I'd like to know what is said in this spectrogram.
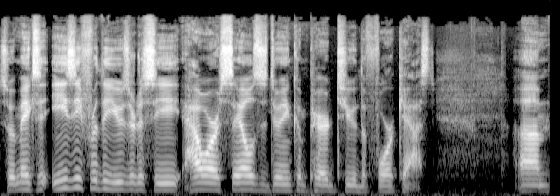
So it makes it easy for the user to see how our sales is doing compared to the forecast. Um,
